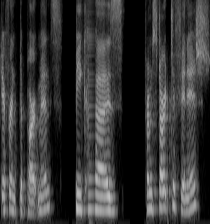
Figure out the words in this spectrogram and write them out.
different departments because from start to finish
